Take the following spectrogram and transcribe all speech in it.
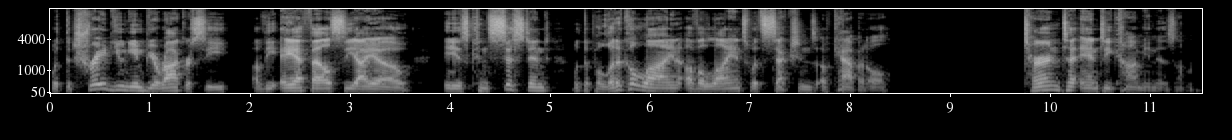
with the trade union bureaucracy of the AFL CIO is consistent with the political line of alliance with sections of capital. Turn to anti communism.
